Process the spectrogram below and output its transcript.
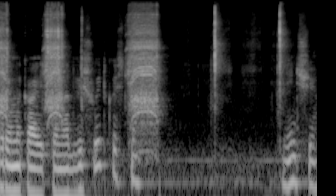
Перемикаються на дві швидкості. Інші.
